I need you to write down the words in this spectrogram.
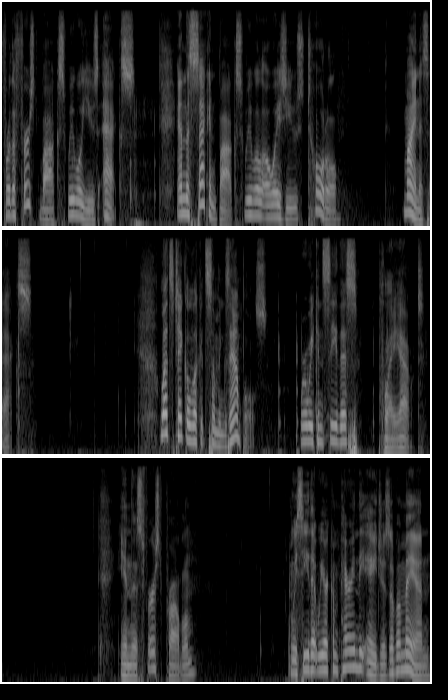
for the first box, we will use x. And the second box, we will always use total minus x. Let's take a look at some examples where we can see this play out. In this first problem, we see that we are comparing the ages of a man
